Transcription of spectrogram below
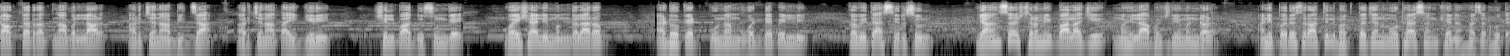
डॉक्टर रत्ना बल्लाळ अर्चना बिज्जा अर्चनाताई गिरी शिल्पा दुसुंगे वैशाली मंगलारप ॲडव्होकेट पूनम वड्डेपेल्ली कविता सिरसूल यांसह श्रमिक बालाजी महिला भजनी मंडळ आणि परिसरातील भक्तजन मोठ्या संख्येनं हजर होते.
